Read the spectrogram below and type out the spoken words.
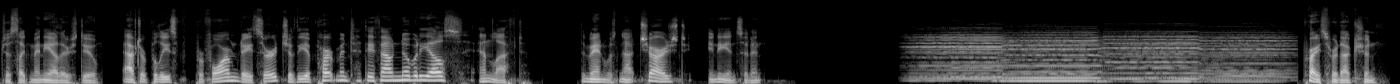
just like many others do. After police performed a search of the apartment, they found nobody else and left. The man was not charged in the incident. Price reduction.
